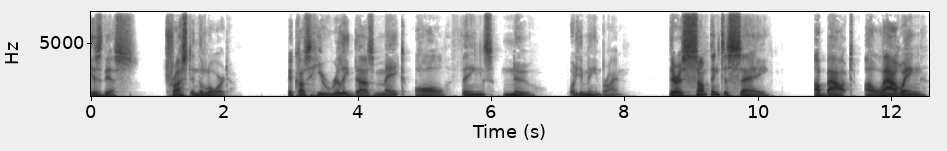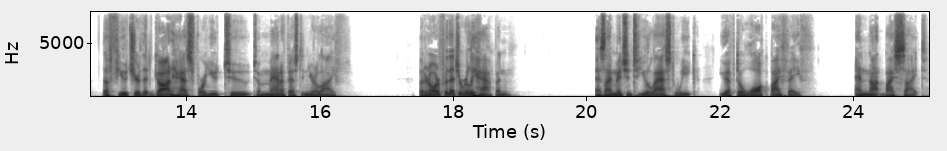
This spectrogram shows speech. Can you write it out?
is this trust in the Lord because He really does make all things new. What do you mean, Brian? There is something to say about allowing the future that God has for you to, to manifest in your life but in order for that to really happen, as I mentioned to you last week, you have to walk by faith and not by sight.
